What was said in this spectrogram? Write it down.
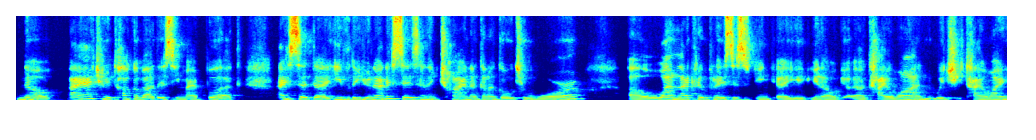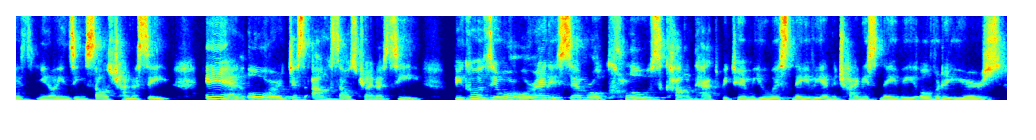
No, I actually talk about this in my book. I said that if the United States and China are going to go to war, uh, one likely place is in, uh, you know, uh, Taiwan, which Taiwan is, you know, is in South China Sea, and or just on South China Sea, because there were already several close contact between U.S. Navy and the Chinese Navy over the years.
